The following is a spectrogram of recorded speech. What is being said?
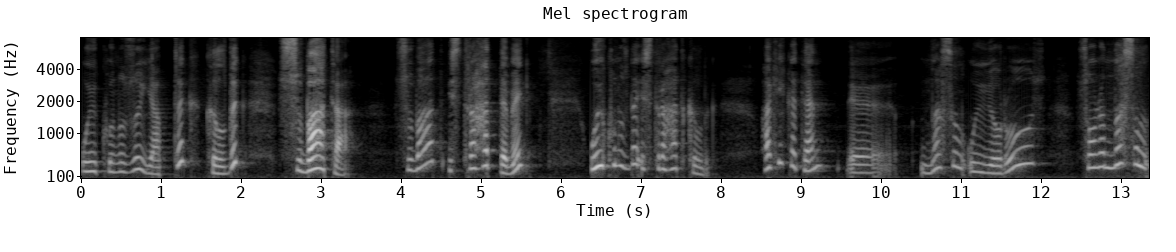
uykunuzu yaptık, kıldık. Subata. Subat istirahat demek. Uykunuzda istirahat kıldık. Hakikaten e, nasıl uyuyoruz, sonra nasıl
